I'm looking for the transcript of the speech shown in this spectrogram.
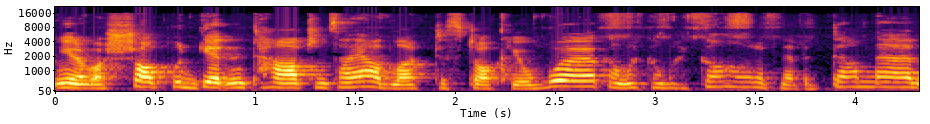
you know a shop would get in touch and say, "I'd like to stock your work." I'm like, "Oh my god, I've never done that.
